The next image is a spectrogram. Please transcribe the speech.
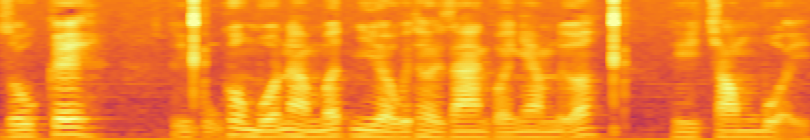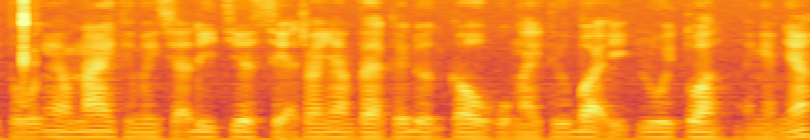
Rồi ok, thì cũng không muốn làm mất nhiều cái thời gian của anh em nữa thì trong buổi tối ngày hôm nay thì mình sẽ đi chia sẻ cho anh em về cái đường cầu của ngày thứ bảy lui tuần, anh em nhé.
